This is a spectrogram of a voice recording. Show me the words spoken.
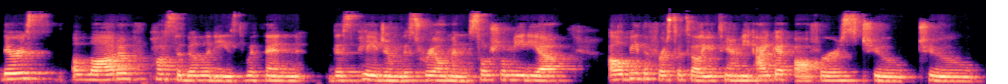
there's a lot of possibilities within this page and this realm and social media. I'll be the first to tell you, Tammy, I get offers to to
